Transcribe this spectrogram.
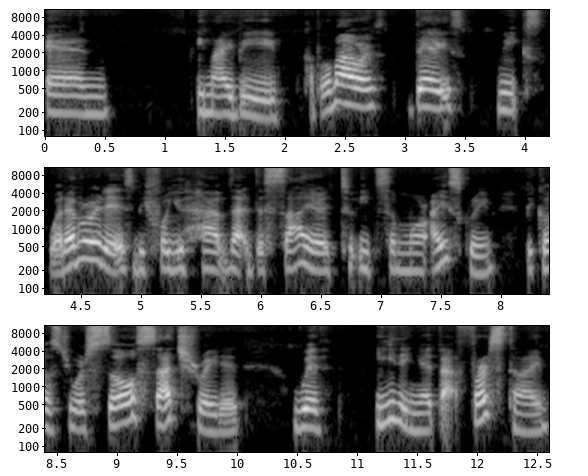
And it might be a couple of hours, days, weeks, whatever it is, before you have that desire to eat some more ice cream because you were so saturated with eating it that first time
